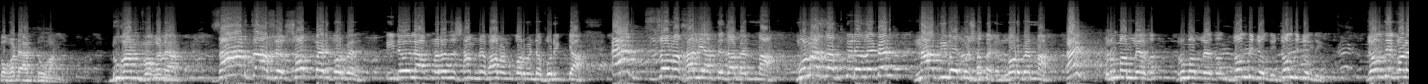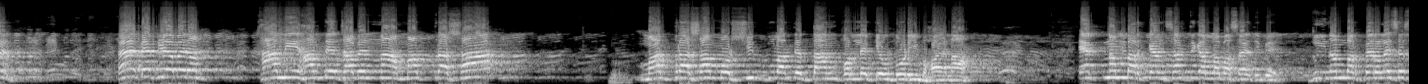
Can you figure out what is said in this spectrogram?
পকেটে আট দোকান দোকান পকেটে যার যা আছে সব বের করবেন। এটা হলে আপনারা যে সামনে পালন করবেন এটা পরীক্ষা। একজন খালি হাতে যাবেন না। মোনাজাত করে যাবেন না দিলেও পয়সা থাকেন, লড়বেন না। রুমাল লিয়ে যান, রুমাল লিয়ে যান। জলদি জলদি জলদি জলদি। জলদি করেন। হ্যাঁ ব্যাগ লিয়ে বাইরান খালি হাতে যাবেন না। মাদ্রাসা মাদ্রাসা মসজিদ গুলাতে দান করলে কেউ গরিব হয় না। এক নাম্বার ক্যান্সার থেকে আল্লাহ বাঁচায় দিবে। দুই নাম্বার প্যারালাইসিস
